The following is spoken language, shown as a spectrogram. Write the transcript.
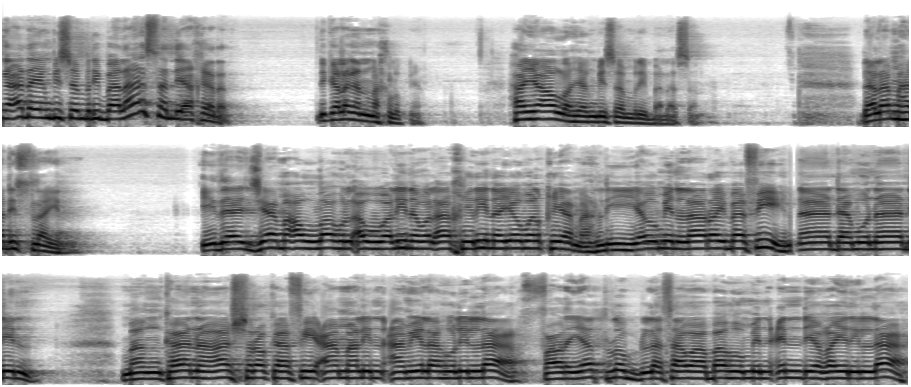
nggak ada yang bisa beri balasan di akhirat di kalangan makhluknya. Hanya Allah yang bisa memberi balasan. Dalam hadis lain, "Idza jama'a Allahu al-awwalina wal akhirina yawmal qiyamah li yawmin la raiba fih nada munadin man kana asyraka fi amalin amilahu lillah falyatlub la thawabahu min indi ghairillah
